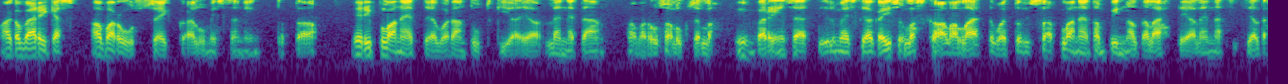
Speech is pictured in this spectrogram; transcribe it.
aika värikäs avaruusseikkailu, missä niin, tota, eri planeettoja voidaan tutkia ja lennetään avaruusaluksella ympäriinsä, että ilmeisesti aika isolla skaalalla, että voit tosissaan planeetan pinnalta lähteä ja lennät sitten sieltä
